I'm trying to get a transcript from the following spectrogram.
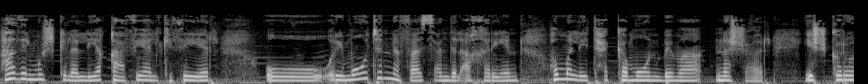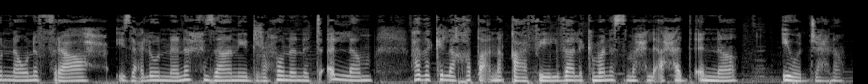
هذه المشكلة اللي يقع فيها الكثير وريموت النفس عند الآخرين هم اللي يتحكمون بما نشعر. يشكرونا ونفرح يزعلونا نحزن يجرحونا نتألم. هذا كله خطأ نقع فيه لذلك ما نسمح لأحد أنه يوجهنا.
